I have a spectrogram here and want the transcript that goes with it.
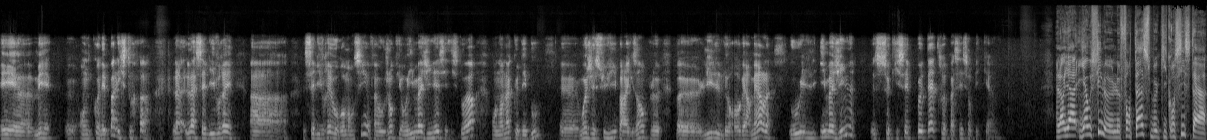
et, euh, mais euh, on ne connaît pas l'histoire. Là, c'est livré à, c'est livré aux romanciers, enfin aux gens qui ont imaginé cette histoire. On n'en a que des bouts. moi, j'ai suivi, par exemple, l'île de Robert Merle, où il imagine ce qui s'est peut-être passé sur Pitcairn. Alors il y, a aussi le, fantasme qui consiste à,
